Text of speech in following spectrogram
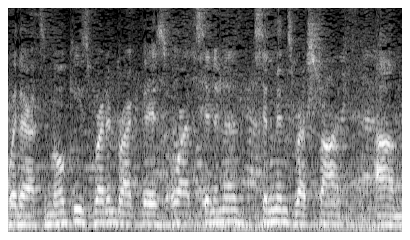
whether at Smoky's Bread and Breakfast or at Cinnamon, Cinnamon's Restaurant. Um,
